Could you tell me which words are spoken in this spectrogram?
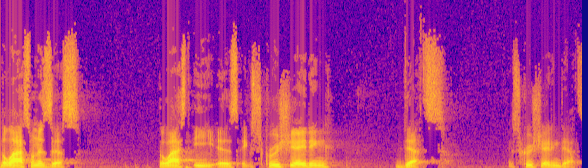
The last one is this. The last E is excruciating deaths. Excruciating deaths.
